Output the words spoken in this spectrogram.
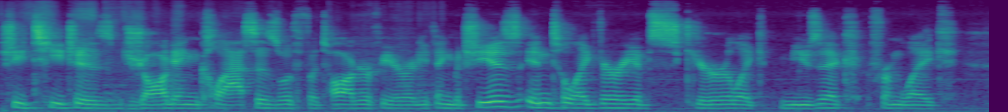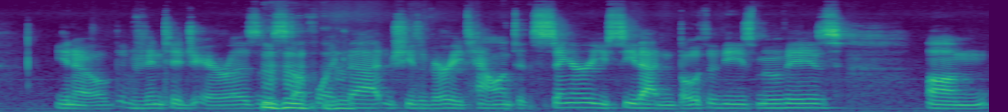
she teaches jogging classes with photography or anything, but she is into like very obscure like music from like you know vintage eras and mm-hmm, stuff like mm-hmm. that and she's a very talented singer you see that in both of these movies um,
